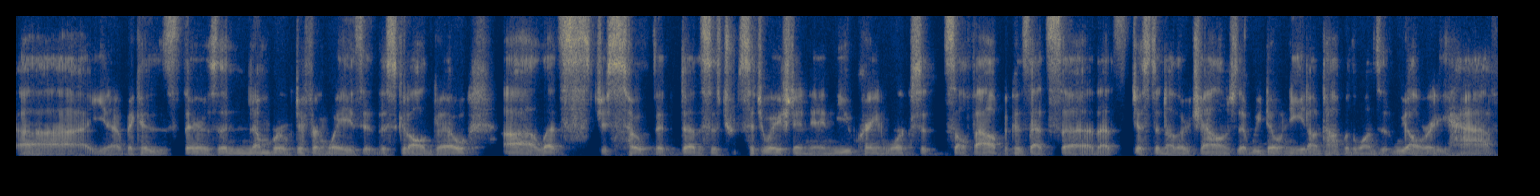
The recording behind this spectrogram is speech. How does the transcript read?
uh, you know because there's a number of different ways that this could all go. Uh, let's just hope that uh, this situation in, in, Ukraine works itself out because that's uh, that's just another challenge that we don't need on top of the ones that we already have.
